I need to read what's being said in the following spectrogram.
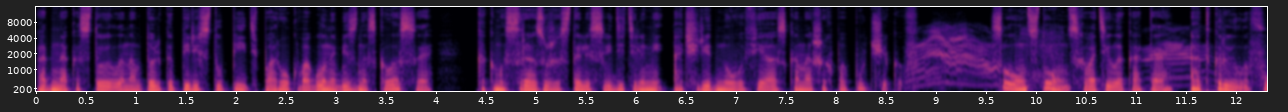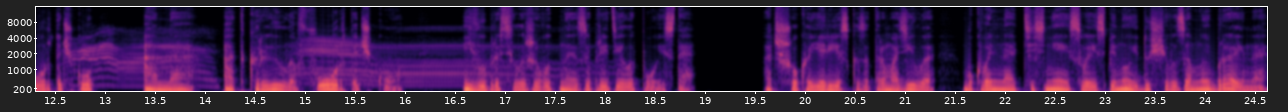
Однако стоило нам только переступить порог вагона бизнес-класса, как мы сразу же стали свидетелями очередного фиаско наших попутчиков. Слоун Стоун схватила кота, открыла форточку. Она открыла форточку и выбросила животное за пределы поезда. От шока я резко затормозила, буквально оттесняя своей спиной идущего за мной Брайна,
